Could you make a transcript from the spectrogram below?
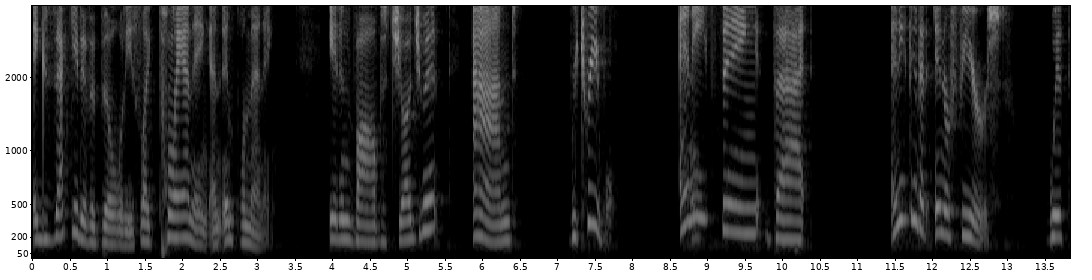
executive abilities like planning and implementing. It involves judgment and retrieval. Anything that anything that interferes with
